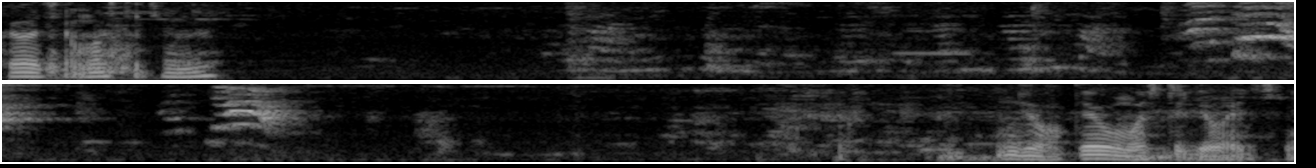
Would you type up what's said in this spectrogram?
કેવો છે? મસ્ત છે ને? જો, કેવું મસ્ત જોવાય છે.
